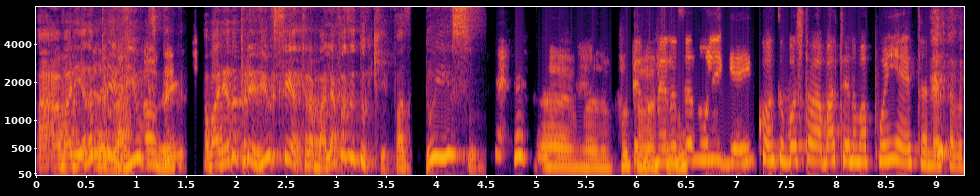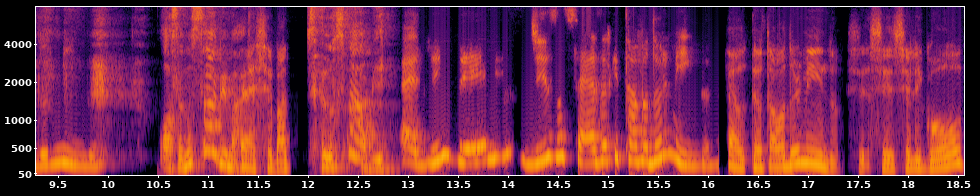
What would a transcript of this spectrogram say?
A, a Mariana previu que a Mariana previu que você ia trabalhar fazendo o quê? Fazendo isso. Ai, mano, puta, Pelo menos eu não liguei enquanto você tava batendo uma punheta, né? Tava dormindo. Ó, você não sabe, Mari. É, você bate... Você não sabe. É, diz ele, diz o César que tava dormindo. é, eu, eu tava dormindo. Você ligou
